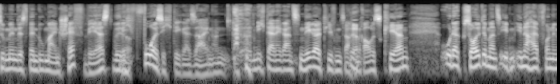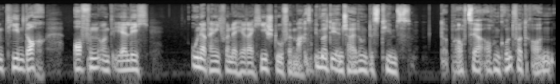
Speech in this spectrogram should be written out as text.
zumindest wenn du mein Chef wärst, würde ja. ich vorsichtiger sein und äh, nicht deine ganzen negativen Sachen ja. rauskehren. Oder sollte man es eben innerhalb von einem Team doch offen und ehrlich unabhängig von der Hierarchiestufe machen? Das ist immer die Entscheidung des Teams da braucht es ja auch ein Grundvertrauen,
